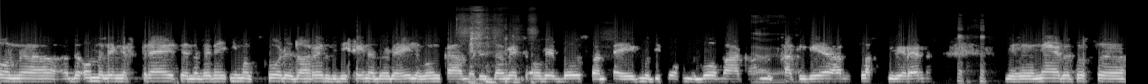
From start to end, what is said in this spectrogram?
gewoon eh, de onderlinge strijd. En wanneer iemand scoorde, dan rende diegene door de hele woonkamer. Dus dan werd je alweer boos van, hé, ik moet die volgende goal maken. Anders ja. gaat hij weer aan de slag, hij weer rennen. dus eh, nee, dat was, eh,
